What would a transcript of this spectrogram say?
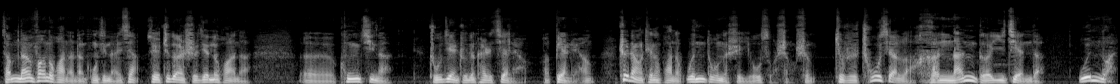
咱们南方的话呢，冷空气南下，所以这段时间的话呢，呃，空气呢逐渐逐渐开始渐凉啊，变凉。这两天的话呢，温度呢是有所上升，就是出现了很难得一见的温暖。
